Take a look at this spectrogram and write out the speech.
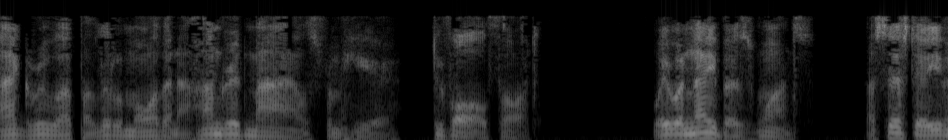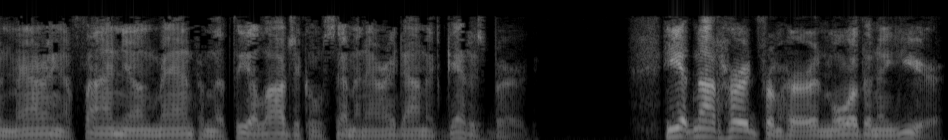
I grew up a little more than a hundred miles from here, Duval thought. We were neighbors once, a sister even marrying a fine young man from the theological seminary down at Gettysburg. He had not heard from her in more than a year,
